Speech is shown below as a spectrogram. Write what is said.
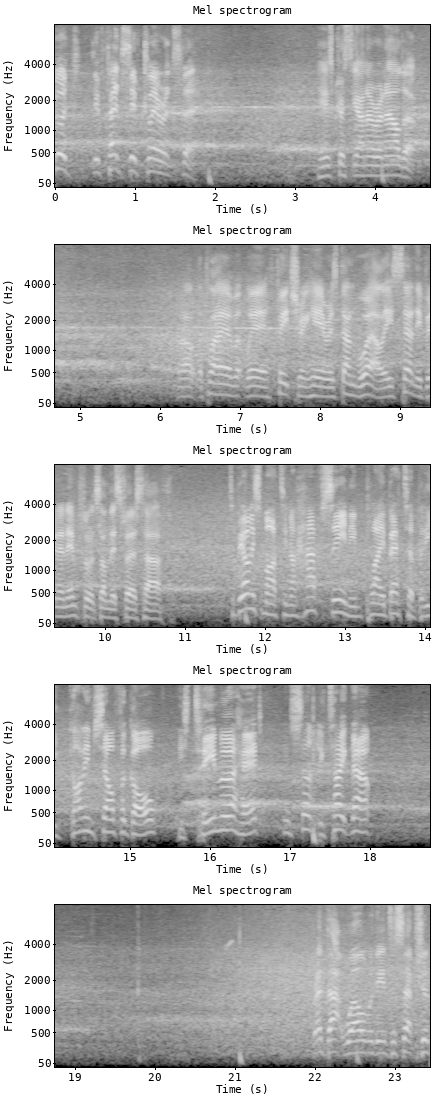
Good defensive clearance there. Here's Cristiano Ronaldo. Well, the player that we're featuring here has done well. He's certainly been an influence on this first half. To be honest, Martin, I have seen him play better, but he got himself a goal. His team are ahead. He'll certainly take that. Read that well with the interception.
